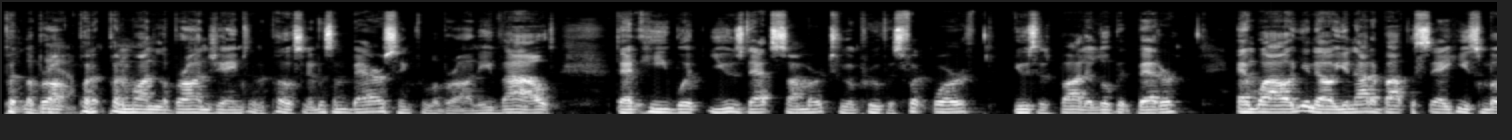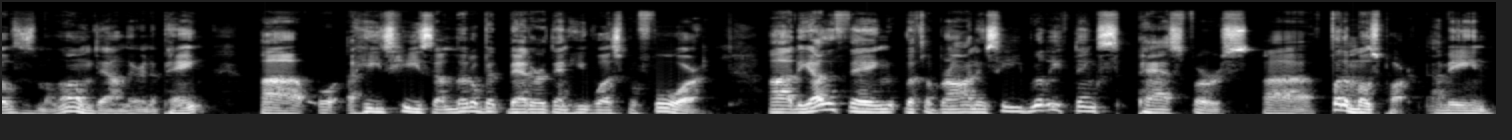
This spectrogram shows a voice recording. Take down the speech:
Put LeBron, yeah. put put him on LeBron James in the post, and it was embarrassing for LeBron. He vowed that he would use that summer to improve his footwork, use his body a little bit better. And while you know you're not about to say he's Moses Malone down there in the paint, uh, he's he's a little bit better than he was before. Uh, the other thing with LeBron is he really thinks pass first, uh, for the most part. I mean,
